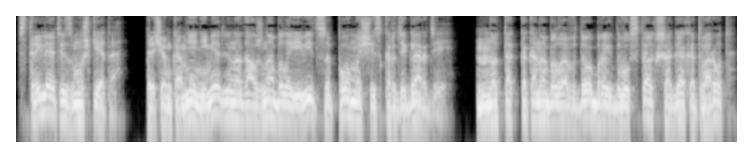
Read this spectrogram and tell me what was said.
стрелять из мушкета, причем ко мне немедленно должна была явиться помощь из кардигардии. Но так как она была в добрых двухстах шагах от ворот,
